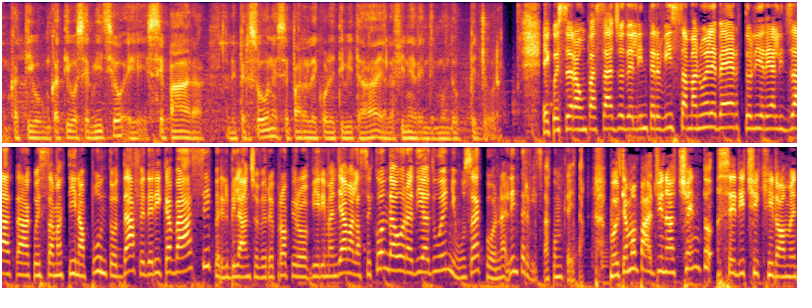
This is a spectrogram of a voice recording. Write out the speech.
un, cattivo, un cattivo servizio e separa le persone, separa le collettività e alla fine rende il mondo peggiore. E questo era un passaggio dell'intervista a Manuele Bertoli realizzata questa mattina appunto da Federica Bassi. Per il bilancio vero e proprio vi rimandiamo alla seconda ora di A2 News con l'intervista completa. Voltiamo pagina 116 km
